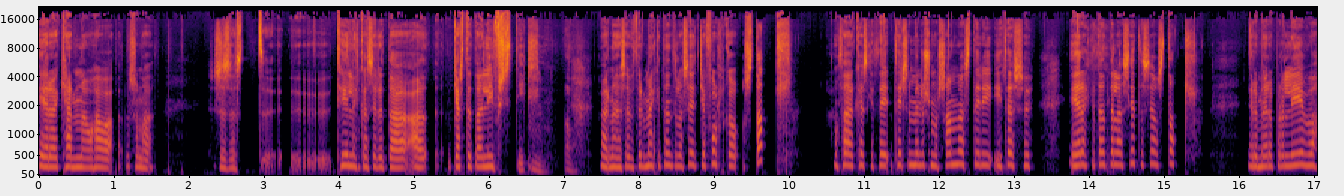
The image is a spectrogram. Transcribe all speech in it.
er að kenna og hafa svona tilenga sér þetta að gert þetta lífstíl mm, vegna þess að við þurfum ekkert endilega að setja fólk á stall. Og það er kannski þeir, þeir sem eru svona sannastir í, í þessu er ekkert endilega að setja sig á stall. Eru meira bara að lifa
